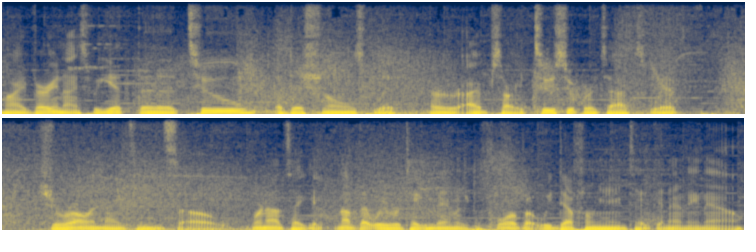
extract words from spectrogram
Alright, very nice. We get the two additionals with, or I'm sorry, two super attacks with Shiro in 19, so we're not taking, not that we were taking damage before, but we definitely ain't taking any now.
